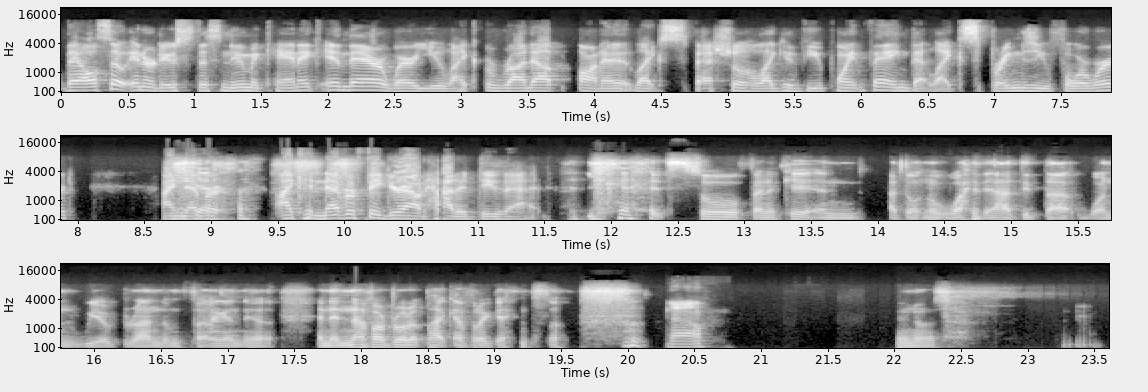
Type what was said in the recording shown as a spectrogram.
They also introduced this new mechanic in there where you like run up on a like special like viewpoint thing that like springs you forward. I never, yeah. I can never figure out how to do that. Yeah, it's so finicky, and I don't know why they added that one weird random thing in there, and then never brought it back ever again. So, no, who knows? Mm.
